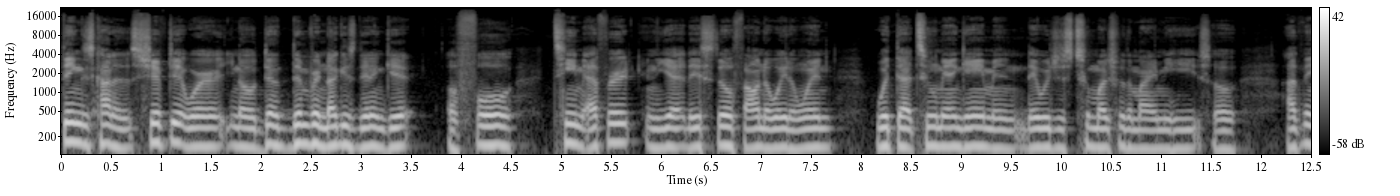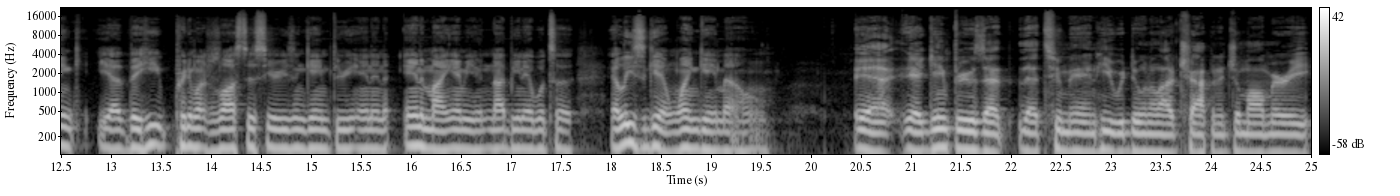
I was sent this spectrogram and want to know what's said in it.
things kind of shifted, where, you know, Denver Nuggets didn't get a full team effort, and yet they still found a way to win with that two man game, and they were just too much for the Miami Heat. So I think yeah, the Heat pretty much lost this series in Game Three and in and in Miami, not being able to at least get one game at home. Yeah, yeah. Game three was that that two man He were doing a lot of trapping and Jamal Murray.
